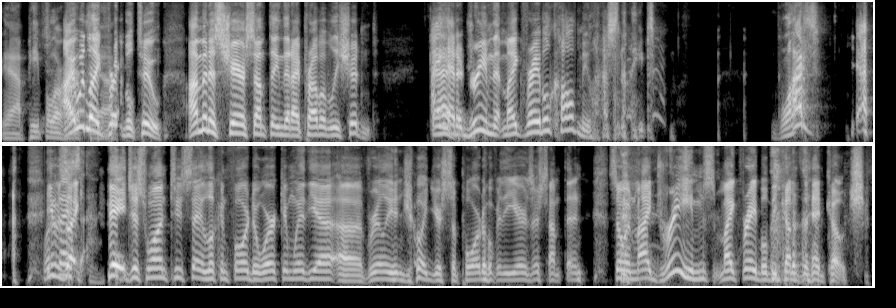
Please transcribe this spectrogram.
Yeah, people are. I would like yeah. Vrabel too. I'm going to share something that I probably shouldn't. I had a dream that Mike Vrabel called me last night. What? Yeah. What he was like, say? "Hey, just want to say, looking forward to working with you. Uh, I've really enjoyed your support over the years, or something." So in my dreams, Mike Vrabel becomes the head coach.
